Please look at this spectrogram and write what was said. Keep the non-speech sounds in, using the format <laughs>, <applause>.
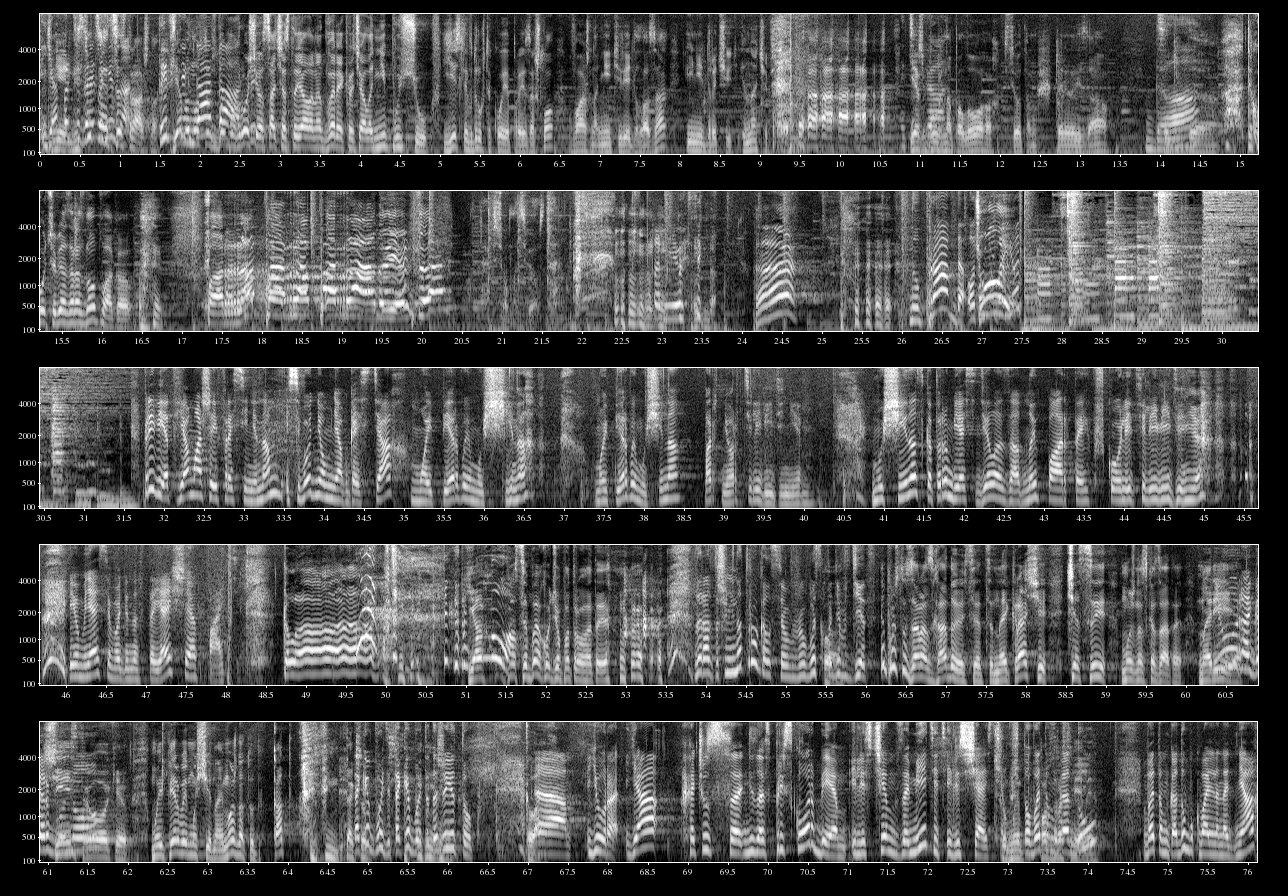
я Ні, про не тебя это це, не це знаю. страшно. Ты Я всегда, виносив з дому да, гроші, ты- а Сача стояла на двері і кричала «Не пущу». Если вдруг такое произошло, важно не тереть глаза и не дрочить, иначе все. <laughs> Я ж тебя- був на пологах, все там перерізав. Да? Це, да. Ти хочеш, щоб я зараз знову плакав? <laughs> Пора, пора, порадуємося. Все, ми зв'язки. А? Ну, правда, вот он Чули? дает... Привет, я Маша Ефросинина, и сегодня у меня в гостях мой первый мужчина, мой первый мужчина-партнер в телевидении. Мужчина, с которым я сидела за одной партой в школе телевидения. <laughs> И у меня сегодня настоящая пати. Клас! Я себе хочу потрогати. Зараза, что не натрогался уже, господи, Клас. в детстве. Я просто зараз згадуюся, це найкращі часи, можна сказати. Марія, Юра Горбунов. 6 років. Мій перший мужчина. І можна тут кат? <laughs> Так що- и будет, так и будет. Это же YouTube. Класс. Э, Юра, я хочу с, не знаю, с прискорбием или с чем заметить, или с счастьем, Что мы что в этом повзрослели. году, в этом году буквально на днях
